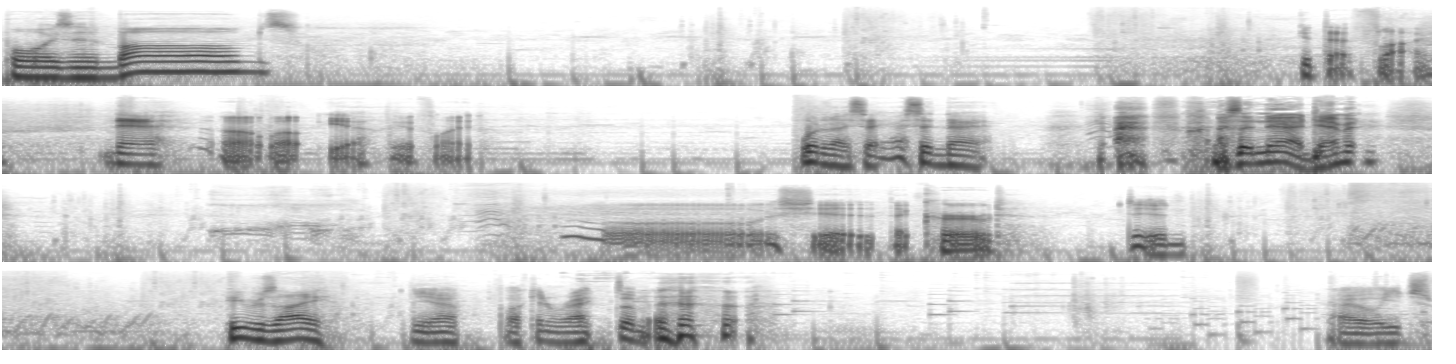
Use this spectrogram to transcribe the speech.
Poison bombs. Get that fly. Nah. Oh well, yeah, we have flying. What did I say? I said nah. I said, nah, damn it. Oh shit, that curved. Did was eye. yeah? Fucking wrecked him. Alright, Leech,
